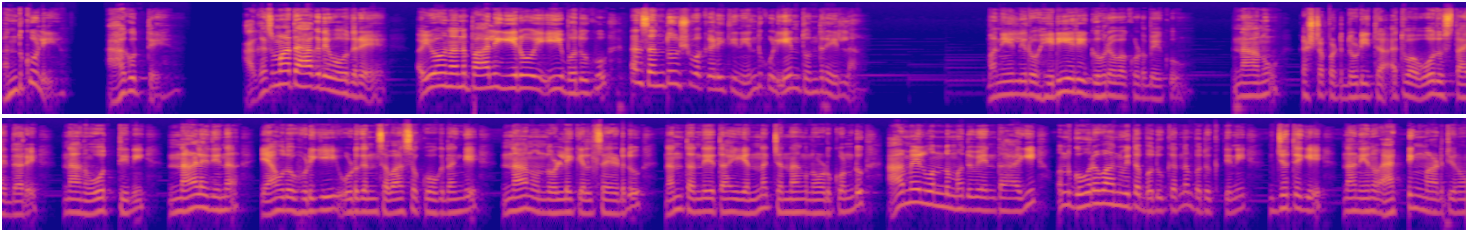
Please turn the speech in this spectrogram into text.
ಅಂದ್ಕೊಳ್ಳಿ. ಆಗುತ್ತೆ. ಅಕಸ್ಮಾತ್ ಆಗದೆ ಹೋದರೆ, ಅಯ್ಯೋ, ನನ್ನ ಪಾಲಿಗೆ ಇರೋ ಈ ಬದುಕು ನಾನು ಸಂತೋಷವಾಗಿ ಕಳಿತೀನಿ ಎಂದುಕೊಳ್ಳಿ, ಏನು ತೊಂದರೆ ಇಲ್ಲ. ಮನೆಯಲ್ಲಿರೋ ಹಿರಿಯರಿಗೆ ಗೌರವ ಕೊಡಬೇಕು. ನಾನು ಕಷ್ಟಪಟ್ಟು ದುಡಿತಾ ಅಥವಾ ಓದಿಸ್ತಾ ಇದ್ದಾರೆ, ನಾನು ಓದ್ತೀನಿ. ನಾಳೆ ದಿನ ಯಾವುದೋ ಹುಡುಗಿ ಹುಡುಗನ ಸವಾಸಕ್ಕೆ ಹೋಗ್ದಂಗೆ ನಾನು ಒಂದು ಒಳ್ಳೆ ಕೆಲಸ ಹಿಡಿದು ನನ್ನ ತಂದೆ ತಾಯಿಯನ್ನು ಚೆನ್ನಾಗಿ ನೋಡಿಕೊಂಡು ಆಮೇಲೆ ಒಂದು ಮದುವೆ ಅಂತ ಆಗಿ ಒಂದು ಗೌರವಾನ್ವಿತ ಬದುಕನ್ನು ಬದುಕ್ತೀನಿ. ಜೊತೆಗೆ ನಾನೇನೋ ಆ್ಯಕ್ಟಿಂಗ್ ಮಾಡ್ತೀನೋ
